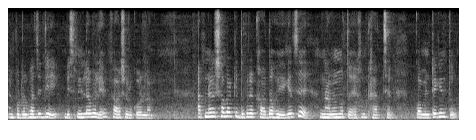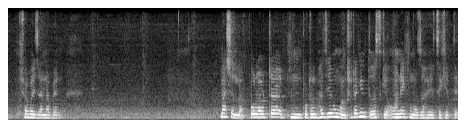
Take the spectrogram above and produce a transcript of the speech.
আমি পটল ভাজি দিয়েই বিসমিল্লা বলে খাওয়া শুরু করলাম। আপনারা সবার কি দুপুরে খাওয়া দাওয়া হয়ে গেছে? না, আমার মতো এখন খাচ্ছেন। কমেন্টে কিন্তু সবাই জানাবেন। মাসাল্লাহ পোলাওটা পটল ভাজি এবং মাংসটা কিন্তু আজকে অনেক মজা হয়েছে খেতে।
